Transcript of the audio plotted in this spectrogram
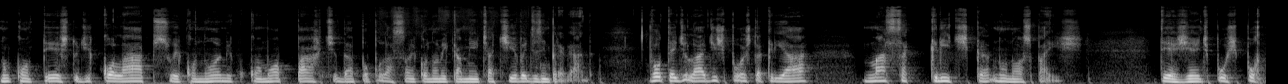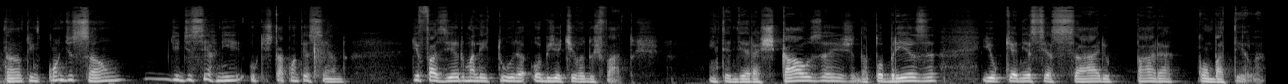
num contexto de colapso econômico, com a maior parte da população economicamente ativa desempregada. Voltei de lá disposto a criar massa crítica no nosso país. Ter gente, portanto, em condição de discernir o que está acontecendo, de fazer uma leitura objetiva dos fatos entender as causas da pobreza e o que é necessário para combatê-la.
